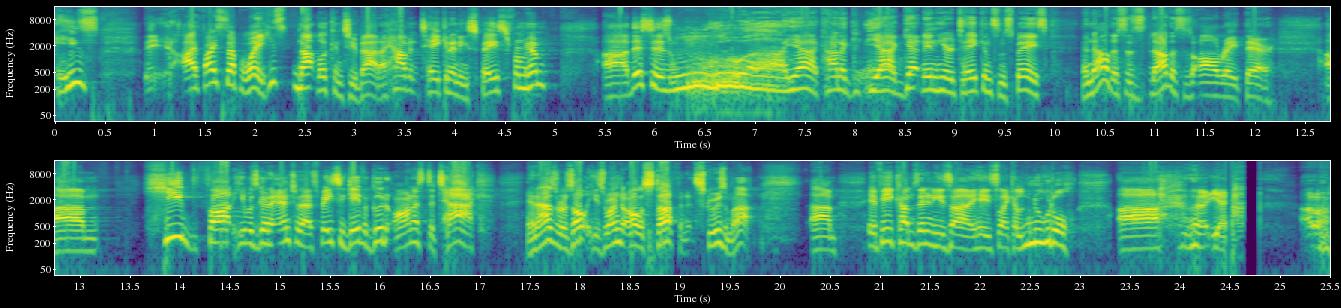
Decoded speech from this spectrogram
He's if I step away, he's not looking too bad. I haven't taken any space from him. Uh, this is yeah, kind of yeah, getting in here, taking some space, and now this is now this is all right there. Um, he thought he was going to enter that space. He gave a good, honest attack, and as a result, he's run into all the stuff, and it screws him up. Um, if he comes in and he's uh, he's like a noodle, uh, yeah. Oh,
